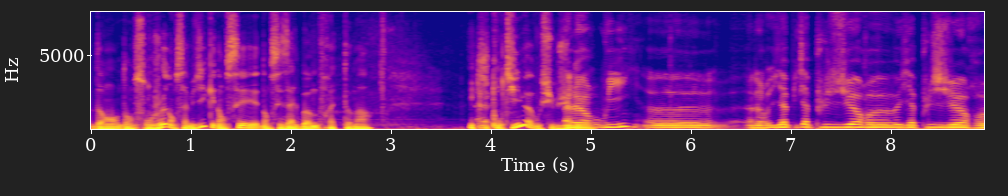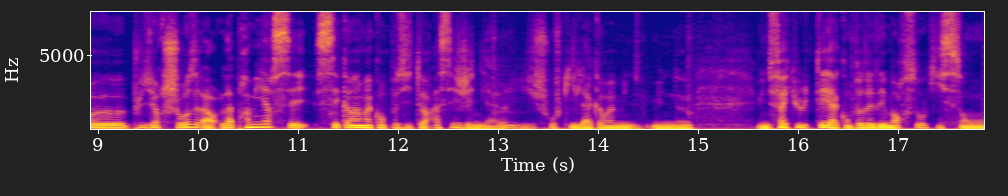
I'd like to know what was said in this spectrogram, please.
dans, dans son jeu, dans sa musique et dans ses, dans ses albums, Fred Thomas? Et qui continue à vous subjuguer? Alors oui, euh, alors il y a, il y a plusieurs, euh, il y a plusieurs, euh, plusieurs choses. Alors la première, c'est c'est quand même un compositeur assez génial. Je trouve qu'il a quand même une, une, une faculté à composer des morceaux qui sont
